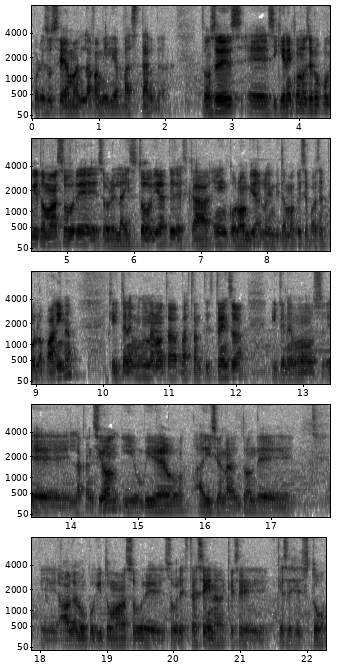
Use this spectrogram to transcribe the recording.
por eso se llaman la familia bastarda. Entonces, eh, si quieren conocer un poquito más sobre, sobre la historia del ska en Colombia, los invitamos a que se pasen por la página, que ahí tenemos una nota bastante extensa y tenemos eh, la canción y un video adicional donde eh, hablan un poquito más sobre, sobre esta escena que se, que se gestó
